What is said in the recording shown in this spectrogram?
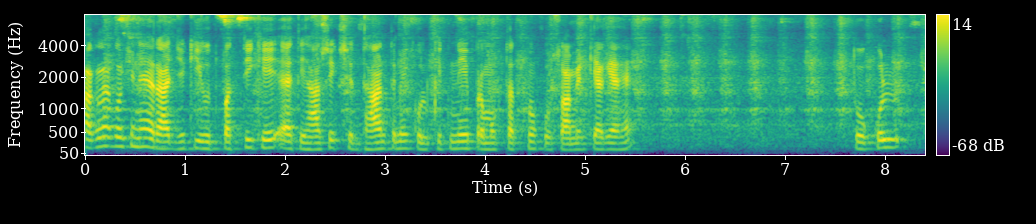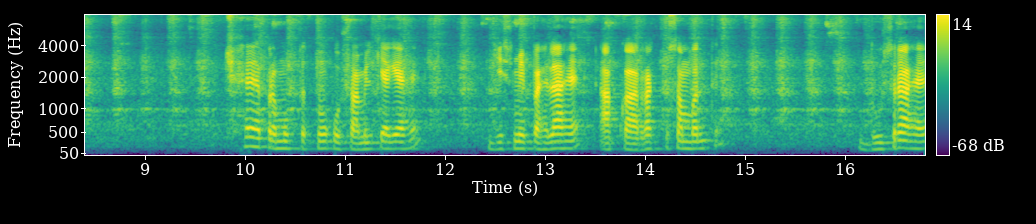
अगला क्वेश्चन है, राज्य की उत्पत्ति के ऐतिहासिक सिद्धांत में कुल कितने प्रमुख तत्वों को शामिल किया गया है? तो कुल छह प्रमुख तत्वों को शामिल किया गया है। जिसमें पहला है आपका रक्त संबंध, दूसरा है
